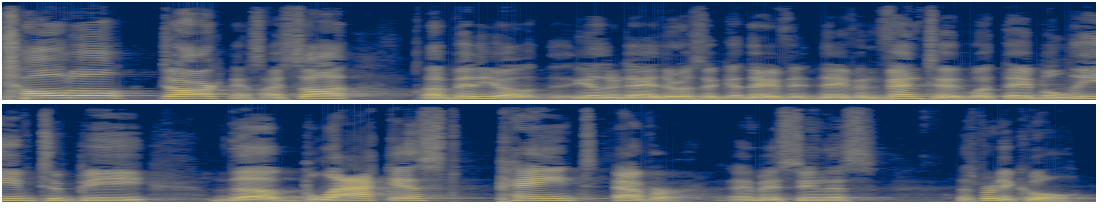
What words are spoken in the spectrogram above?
Total darkness. I saw a video the other day. There was a, they've, they've invented what they believe to be the blackest paint ever. Anybody seen this? That's pretty cool.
